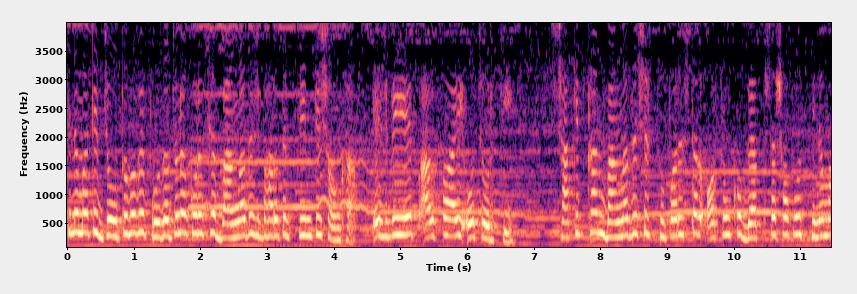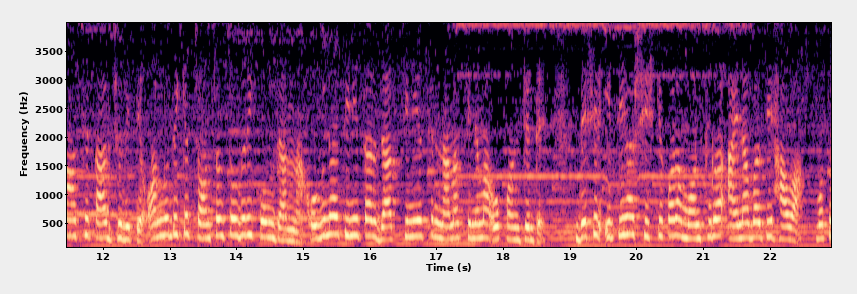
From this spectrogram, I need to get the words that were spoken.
সিনেমাটি যৌথভাবে প্রযোজনা করেছে বাংলাদেশ ভারতের তিনটি সংখ্যা, এসবিএফ, আলফা আই ও চরকি। শাকিব খান বাংলাদেশের সুপারস্টার, অসংখ্য ব্যবসা সফল সিনেমা আছে তার ঝুলিতে। অন্যদিকে চঞ্চল চৌধুরী কম যান না। অভিনয়ে তিনি তার জাত চিনিয়েছেন নানা সিনেমা ও কন্টেন্টে দেশের ইতিহাস সৃষ্টি করা মনপুরা আয়নাবাজি হাওয়া মতো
